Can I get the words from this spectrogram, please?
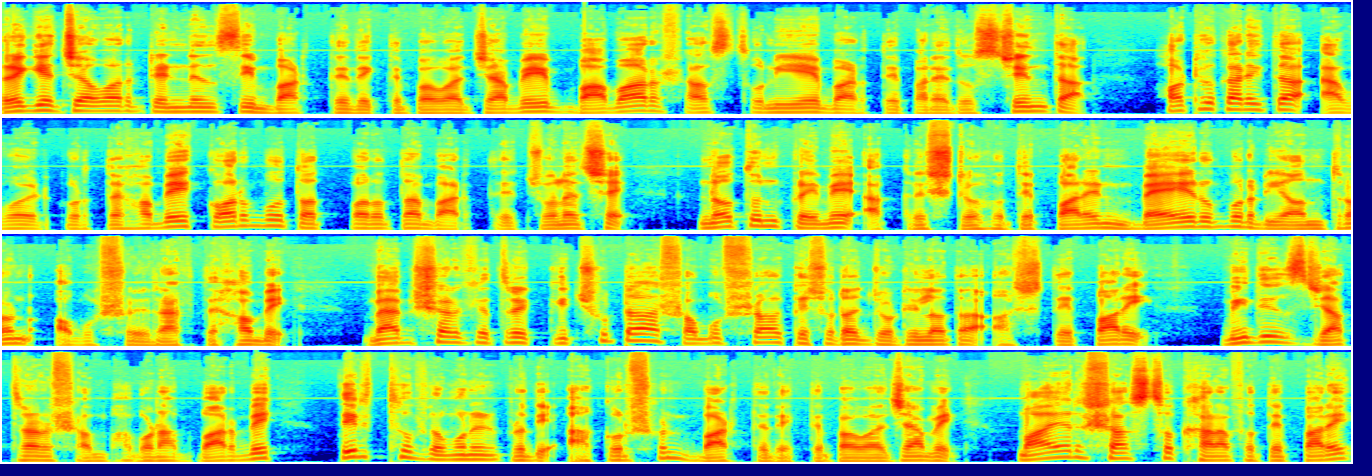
রেগে যাওয়ার টেন্ডেন্সি বাড়তে দেখতে পাওয়া যাবে, বাবার স্বাস্থ্য নিয়ে বাড়তে পারে দুশ্চিন্তা। হঠকারিতা অ্যাভয়েড করতে হবে, কর্মতৎপরতা বাড়তে চলেছে। নতুন প্রেমে আকৃষ্ট হতে পারেন, ব্যয়ের উপর নিয়ন্ত্রণ অবশ্যই রাখতে হবে। ব্যবসার ক্ষেত্রে কিছুটা সমস্যা, কিছুটা জটিলতা আসতে পারে। বিদেশ যাত্রার সম্ভাবনা বাড়বে, তীর্থ ভ্রমণের প্রতি আকর্ষণ বাড়তে দেখতে পাওয়া যাবে। মায়ের স্বাস্থ্য খারাপ হতে পারে,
